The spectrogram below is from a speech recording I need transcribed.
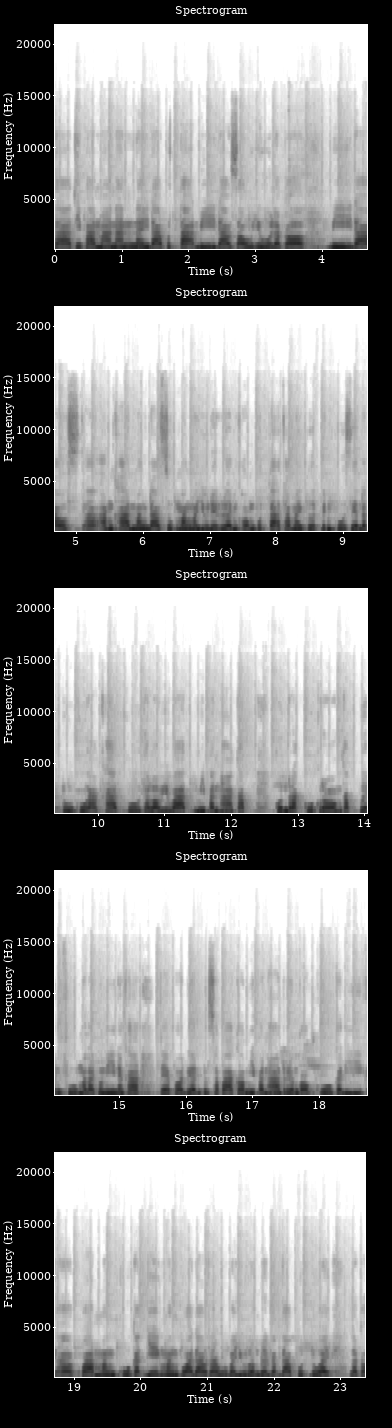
ษาที่ผ่านมานั้น ในดาวปุตตะมีดาวเสาอยู่ แล้วก็มีดาวอังคารมั่งดาวศุกร์มั่งมาอยู่ในเรือนของปุตตะทำให้เกิดเป็นคู่เสี้ยนดัตรูคู่อาฆาตคู่ทะเลาะวิวาทมีปัญหากับ คนรักคู่ครองกับเพื่อนฝูงอะไรพวกนี้นะคะ แต่พอเดือนพฤษภาก็มีปัญหาเรื่องของคู่คดีความมั่งคู่กัดแย้งมั่งเพราะว่าดาวราหูมาอยู่ร่วมเดือนกับดาวพุธด้วย แล้วก็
